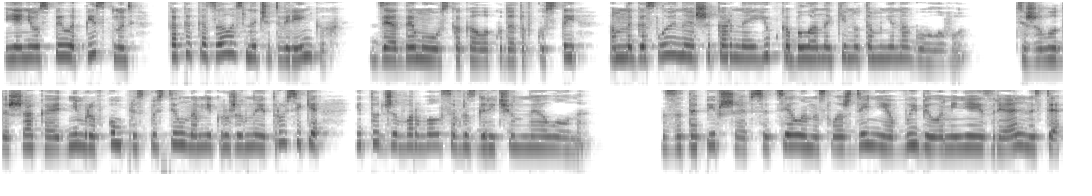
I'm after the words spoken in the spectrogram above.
Я не успела пискнуть, как оказалось на четвереньках. Диадема ускакала куда-то в кусты, а многослойная шикарная юбка была накинута мне на голову. Тяжело дыша, Кай одним рывком приспустил на мне кружевные трусики и тут же ворвался в разгоряченное лоно. Затопившее все тело наслаждение выбило меня из реальности,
